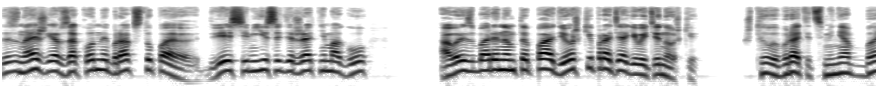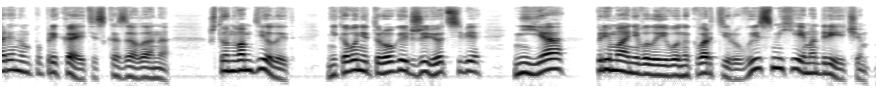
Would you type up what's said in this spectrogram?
Ты знаешь, я в законный брак вступаю, две семьи содержать не могу, а вы с барином-то по одежке протягиваете ножки». «Что вы, братец, меня барином попрекаете?» — сказала она. «Что он вам делает? Никого не трогает, живет себе. Не я приманивала его на квартиру, вы с Михеем Андреевичем».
